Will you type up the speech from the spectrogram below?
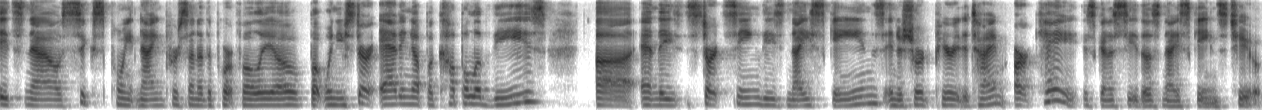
it's now 6.9% of the portfolio. But when you start adding up a couple of these, uh, and they start seeing these nice gains in a short period of time, ARKK is going to see those nice gains too.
